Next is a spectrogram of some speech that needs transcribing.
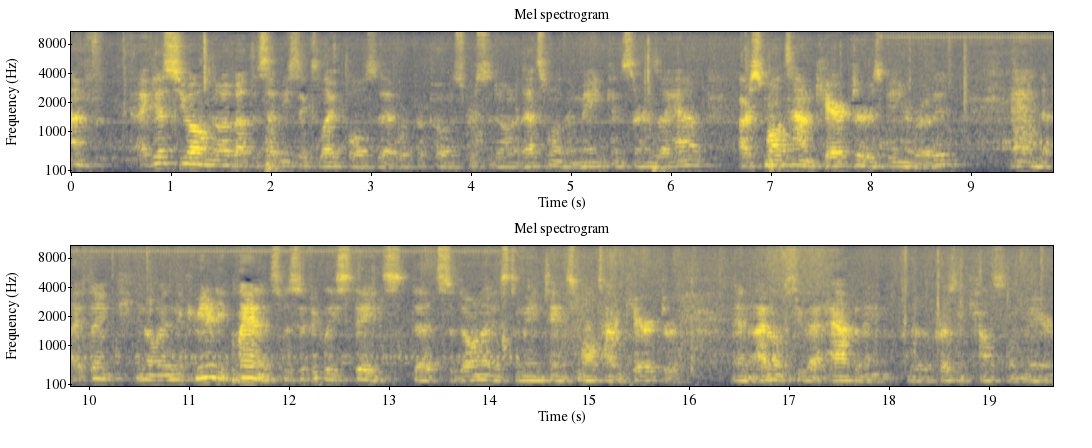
I guess you all know about the 76 light poles that were proposed for Sedona. That's one of the main concerns I have. Our small-town character is being eroded. And I think, you know, in the community plan, it specifically states that Sedona is to maintain small-town character. And I don't see that happening under the present council and mayor.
